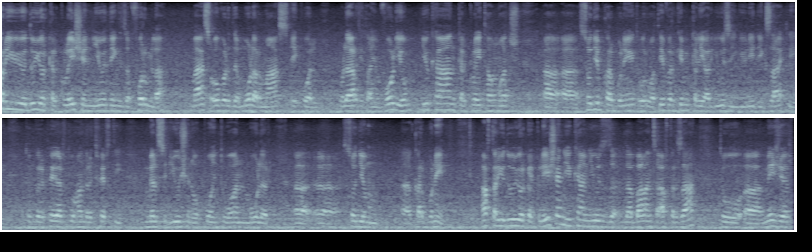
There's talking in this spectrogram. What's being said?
After you do your calculation using the formula mass over the molar mass equal molarity time volume, you can calculate how much uh, uh, sodium carbonate or whatever chemical you are using you need exactly to prepare 250 ml solution of 0.1 molar uh, uh, sodium uh, carbonate. After you do your calculation, you can use the, the balance after that to uh, measure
